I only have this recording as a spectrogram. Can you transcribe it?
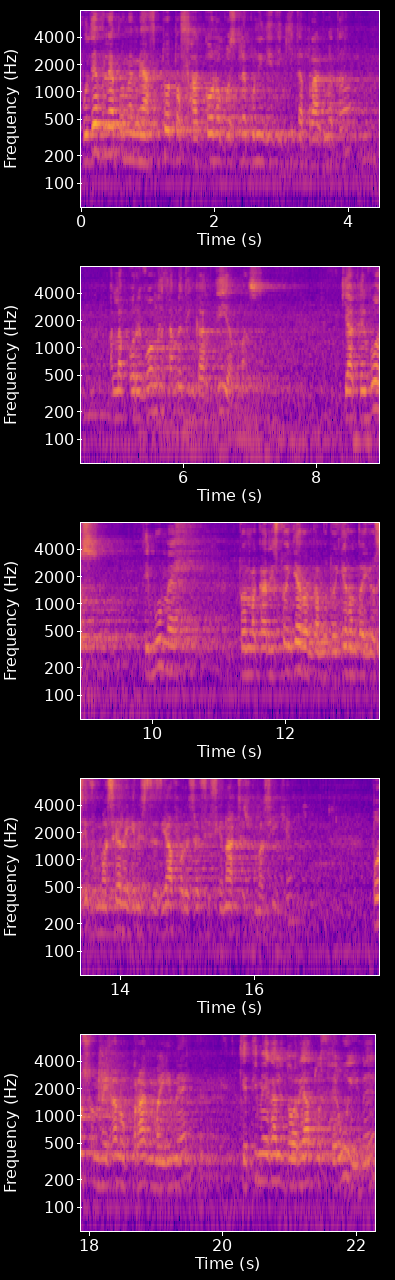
που δεν βλέπουμε με αυτό το φακόν όπως βλέπουν οι δυτικοί τα πράγματα, αλλά πορευόμεθα με την καρδία μας. Και ακριβώς θυμούμε τον μακαριστό γέροντα μου, τον γέροντα Ιωσήφ που μας έλεγε στις διάφορες έτσι συνάξεις που μας είχε, πόσο μεγάλο πράγμα είναι και τι μεγάλη δωρεά του Θεού είναι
